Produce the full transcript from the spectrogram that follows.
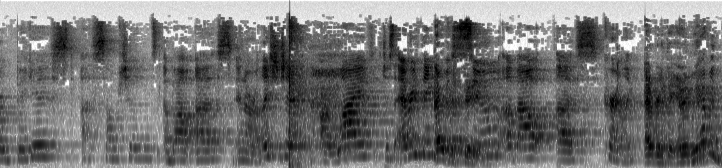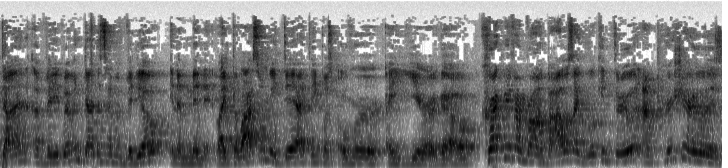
your biggest assumptions about us and our relationship, our life, just everything you assume about us currently. everything. And we haven't done a video, we haven't done this type of video in a minute. Like the last one we did, I think was over a year ago. Correct me if I'm wrong, but I was like looking through it and I'm pretty sure it was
